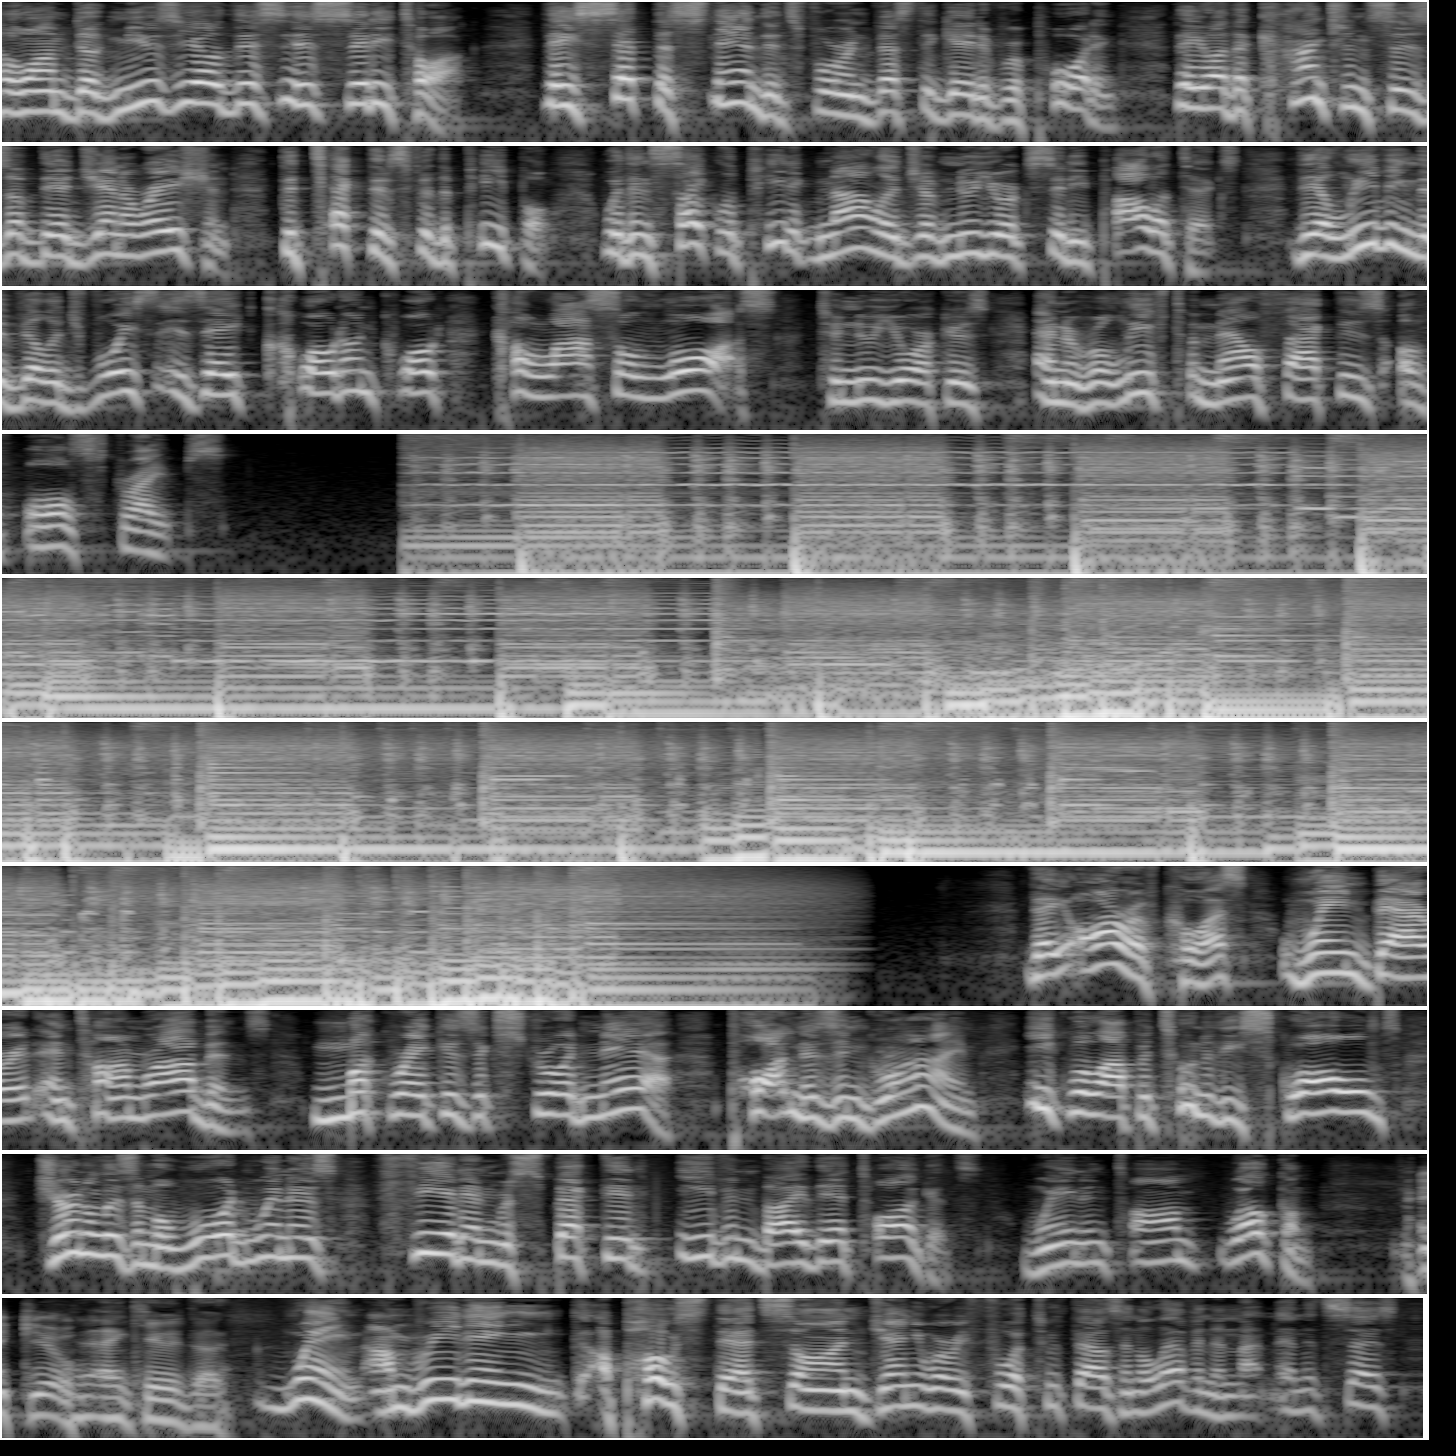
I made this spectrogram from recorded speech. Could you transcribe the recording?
Hello, I'm Doug Muzzio. This is City Talk. They set the standards for investigative reporting. They are the consciences of their generation, detectives for the people, with encyclopedic knowledge of New York City politics. Their leaving the Village Voice is a quote unquote colossal loss to New Yorkers and a relief to malefactors of all stripes. They are, of course, Wayne Barrett and Tom Robbins, muckrakers extraordinaire, partners in grime, equal opportunity squalls, journalism award winners, feared and respected even by their targets. Wayne and Tom, welcome. Thank you. Thank you, Doug. Wayne, I'm reading a post that's on January 4, 2011, and, and it says,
